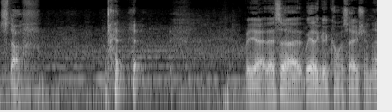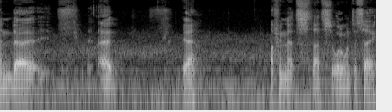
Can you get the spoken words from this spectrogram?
stuff. but yeah, there's a, we had a good conversation, and uh, uh, yeah, I think that's that's all I want to say.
